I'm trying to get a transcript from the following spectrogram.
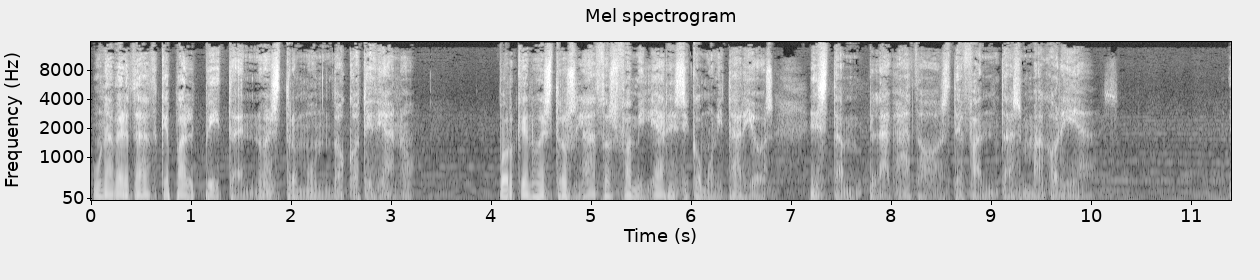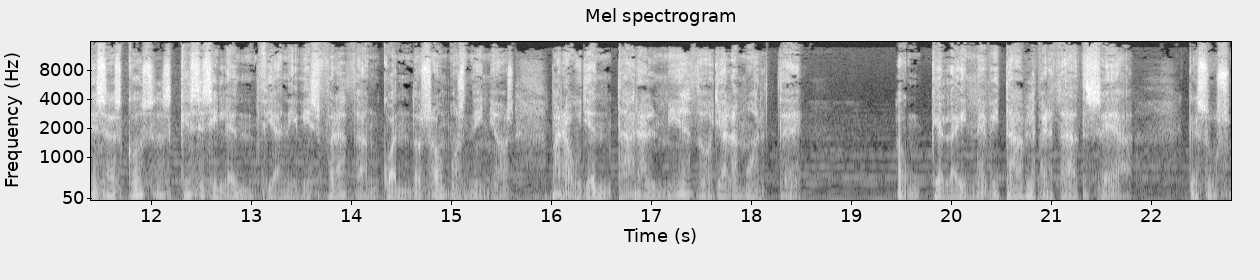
una verdad que palpita en nuestro mundo cotidiano, porque nuestros lazos familiares y comunitarios están plagados de fantasmagorías. Esas cosas que se silencian y disfrazan cuando somos niños para ahuyentar al miedo y a la muerte, aunque la inevitable verdad sea que sus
